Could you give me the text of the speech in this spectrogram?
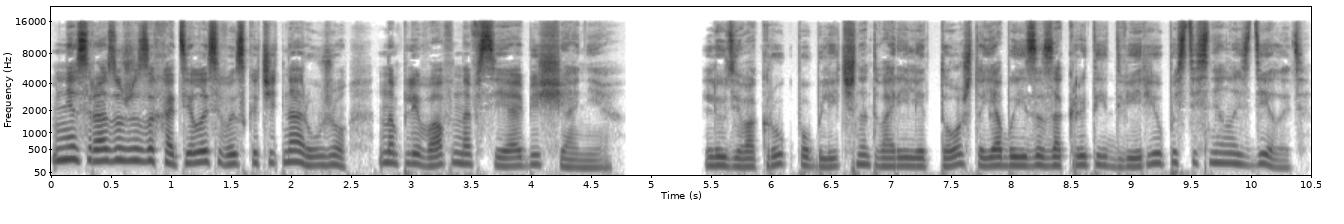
мне сразу же захотелось выскочить наружу, наплевав на все обещания. Люди вокруг публично творили то, что я бы и за закрытой дверью постеснялась делать.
